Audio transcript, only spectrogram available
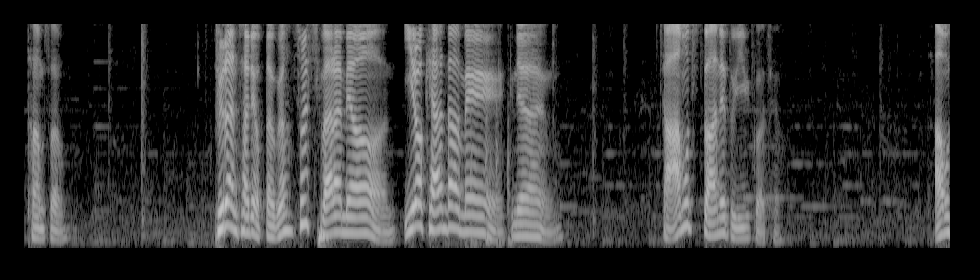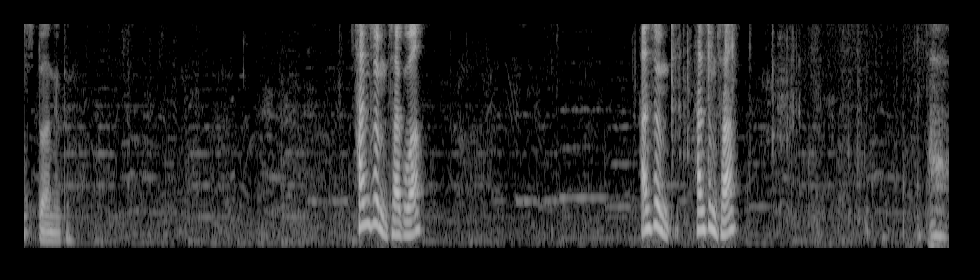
다음 싸움. 불안 자리 없다고요? 솔직히 말하면 이렇게 한 다음에 그냥 아무 짓도 안 해도 이길 것 같아요. 아무 짓도 안 해도. 한숨 자고 와. 한숨 한숨 자. 아.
